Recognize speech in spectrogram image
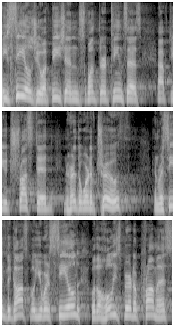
He seals you. Ephesians 1:13 says, after you trusted and heard the word of truth and received the gospel, you were sealed with the Holy Spirit of promise,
